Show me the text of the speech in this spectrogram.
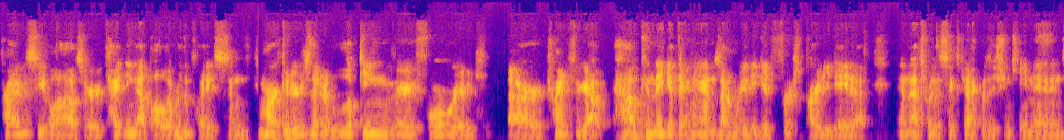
privacy laws are tightening up all over the place and marketers that are looking very forward are trying to figure out how can they get their hands on really good first party data. And that's where the Sigstr acquisition came in and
